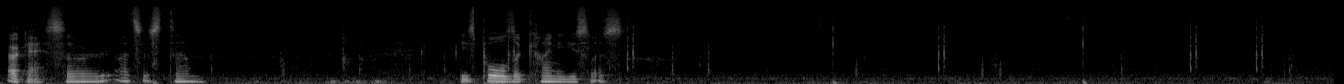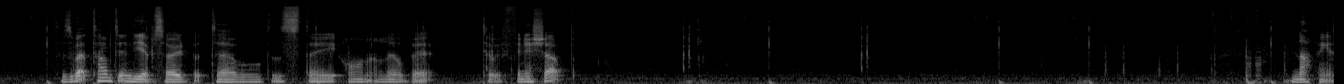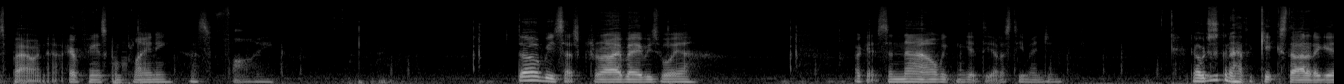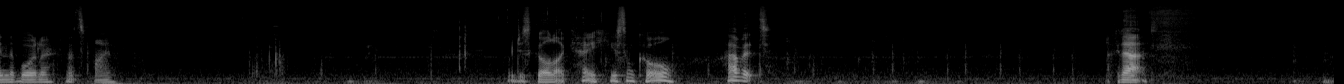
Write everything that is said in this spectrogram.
Okay, so let's just um, these poles are kind of useless. So it's about time to end the episode, but uh, we'll just stay on a little bit till we finish up. Nothing is power now. Everything is complaining. That's fine. Don't be such crybabies, will ya? Okay, so now we can get the other steam engine. Now we're just going to have to kick start it again, the boiler. That's fine. We just go like, hey, here's some coal. Have it. Look at that.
